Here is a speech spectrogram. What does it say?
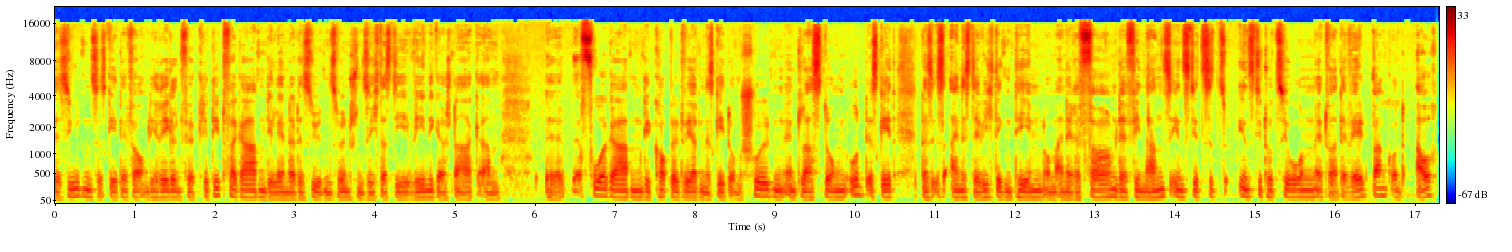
des Südens. Es geht etwa um die Regeln für Kreditvergaben. Die Länder des Südens wünschen sich, dass die weniger stark an Vorgaben gekoppelt werden. Es geht um Schuldenentlastungen und es geht, das ist eines der wichtigen Themen, um eine Reform der Finanzinstitutionen, etwa der Weltbank und auch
